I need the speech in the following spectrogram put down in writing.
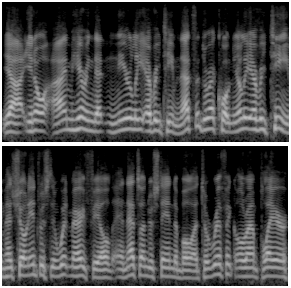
Yeah, you know, I'm hearing that nearly every team, and that's a direct quote, nearly every team has shown interest in Whit Merrifield, and that's understandable. A terrific all around player,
